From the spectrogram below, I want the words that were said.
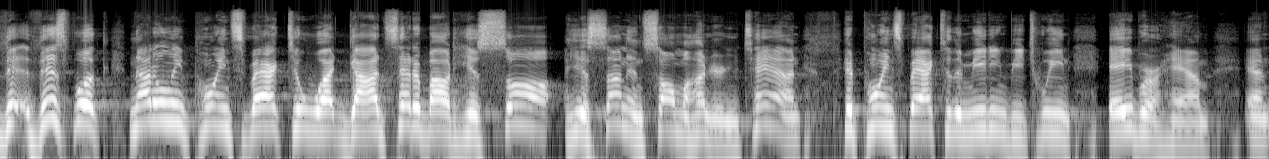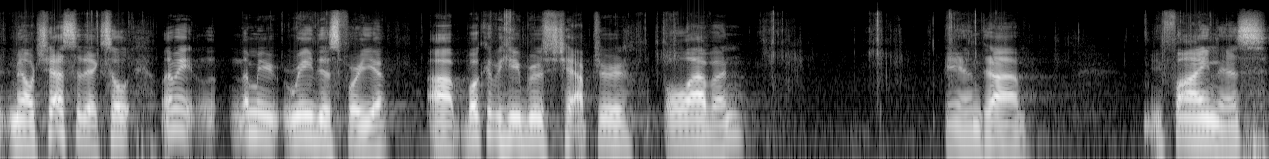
Th- this book not only points back to what God said about his, son, his son in Psalm 110, it points back to the meeting between Abraham and Melchizedek. So let me, let me read this for you. Uh, book of Hebrews, chapter 11. And. Uh, you find this.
